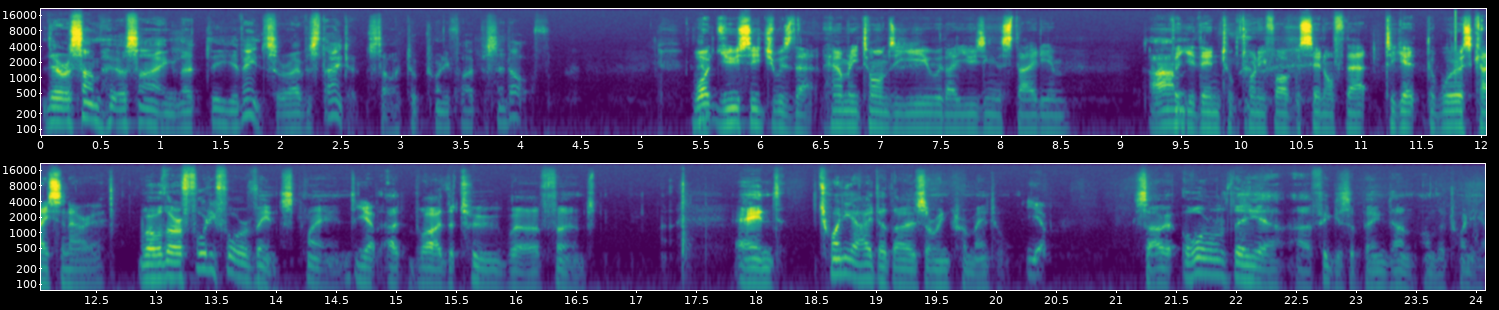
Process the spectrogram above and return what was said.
there are some who are saying that the events are overstated, so I took 25% off. What usage was that? How many times a year were they using the stadium um, that you then took 25% off that to get the worst case scenario? Well, there are 44 events planned yep. uh, by the two uh, firms, and 28 of those are incremental. Yep. So all of the uh, uh figures are being done on the 28.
